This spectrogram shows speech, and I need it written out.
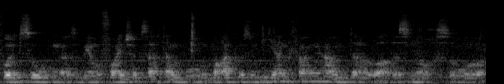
vollzogen. Also wie wir vorhin schon gesagt haben, wo Markus und ich angefangen haben, da war das noch so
